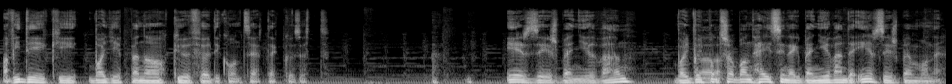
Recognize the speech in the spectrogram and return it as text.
a vidéki, vagy éppen a külföldi koncertek között? Érzésben nyilván, vagy, vagy pontosabban helyszínekben nyilván, de érzésben van-e?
